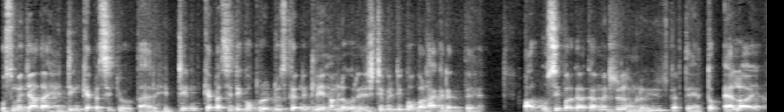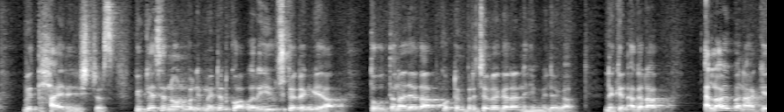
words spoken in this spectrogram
उसमें ज़्यादा हीटिंग कैपेसिटी होता है। हीटिंग कैपेसिटी को प्रोड्यूस करने के लिए हम लोग रेजिस्टिविटी को बढ़ा के रखते हैं और उसी प्रकार का मटेरियल हम लोग यूज़ करते हैं। तो एलॉय विथ हाई रजिस्टर्स क्योंकि ऐसे नॉर्मली मेटल को अगर यूज़ करेंगे आप तो उतना ज़्यादा आपको टेम्परेचर वगैरह नहीं मिलेगा। लेकिन अगर आप एलॉय बना के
